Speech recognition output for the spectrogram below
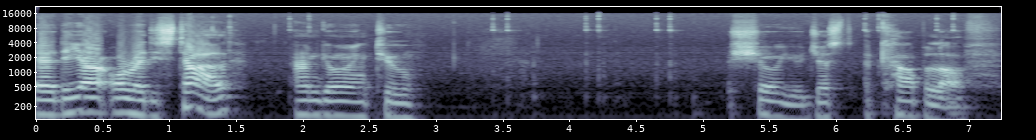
uh, they are already styled I'm going to show you just a couple of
